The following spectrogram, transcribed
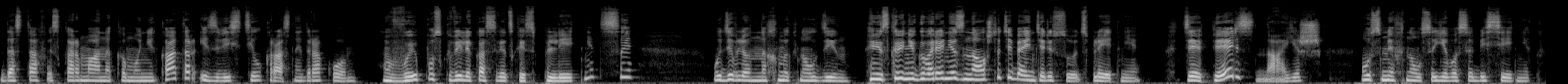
достав из кармана коммуникатор, известил красный дракон. «Выпуск великосветской сплетницы?» Удивленно хмыкнул Дин. «Искренне говоря, не знал, что тебя интересуют сплетни». «Теперь знаешь», — усмехнулся его собеседник.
